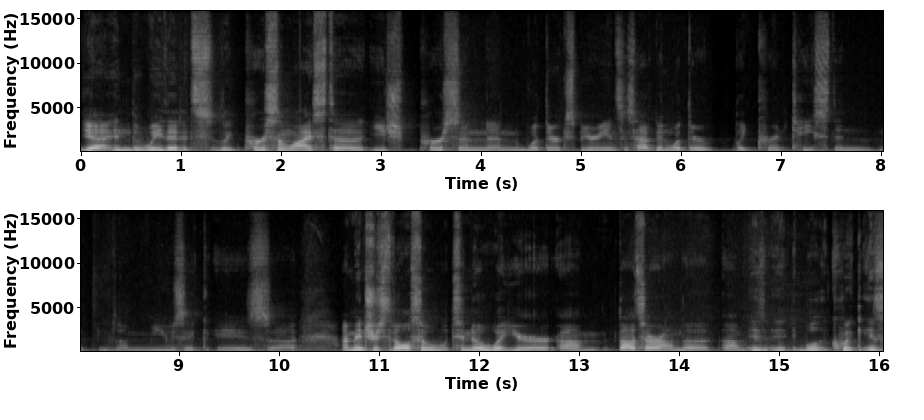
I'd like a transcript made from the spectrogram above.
Yeah, in the way that it's like personalized to each person and what their experiences have been, what their like current taste in um, music is. Uh, I'm interested also to know what your um, thoughts are on the um, is it, well quick is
